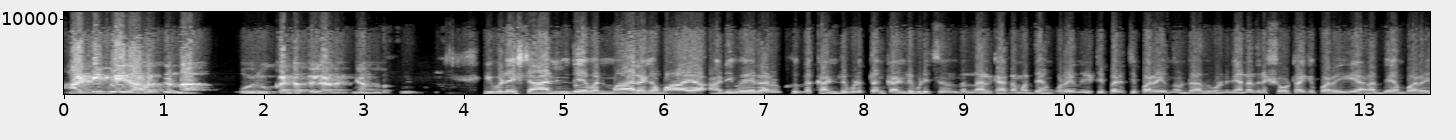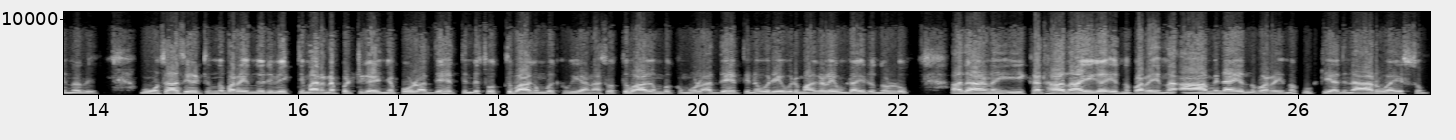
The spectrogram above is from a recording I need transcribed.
അടിവേരറുക്കുന്ന ഒരു കണ്ടെത്തലാണ് ഞാൻ നടത്തിയത്. ഇവിടെ സ്റ്റാലിൻ ദേവൻ മാരകമായ അടിവേരറുക്കുന്ന കണ്ടുപിടുത്തം കണ്ടുപിടിച്ചതെന്നാൽ കാരണം അദ്ദേഹം കുറെ നീട്ടിപ്പരത്തി പറയുന്നുണ്ട്. അതുകൊണ്ട് ഞാൻ അതിനെ ഷോർട്ടാക്കി പറയുകയാണ്. അദ്ദേഹം പറയുന്നത് മൂസാസേട്ട് എന്ന് പറയുന്ന ഒരു വ്യക്തി മരണപ്പെട്ടു കഴിഞ്ഞപ്പോൾ അദ്ദേഹത്തിന്റെ സ്വത്ത് ഭാഗം വെക്കുകയാണ്. ആ സ്വത്ത് ഭാഗം വെക്കുമ്പോൾ അദ്ദേഹത്തിന് ഒരേ ഒരു മകളെ ഉണ്ടായിരുന്നുള്ളൂ. അതാണ് ഈ കഥാനായിക എന്ന് പറയുന്ന ആമിന എന്ന് പറയുന്ന കുട്ടി അതിന് ആറ് വയസ്സും.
